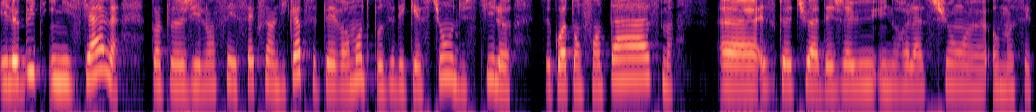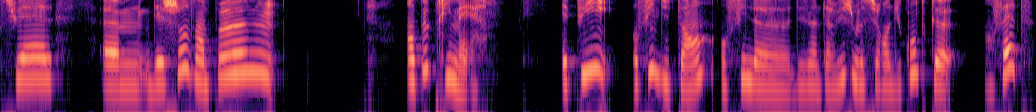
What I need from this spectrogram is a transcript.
Et le but initial, quand euh, j'ai lancé Sexe et Handicap, c'était vraiment de poser des questions du style euh, c'est quoi ton fantasme? Est-ce que tu as déjà eu une relation homosexuelle? Des choses un peu, un peu primaires. Et puis, au fil du temps, au fil des interviews, je me suis rendu compte que, en fait,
